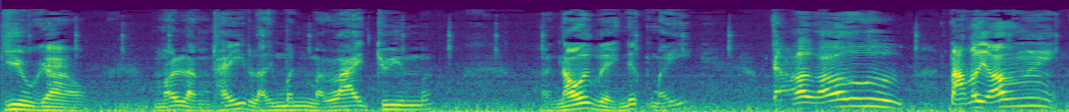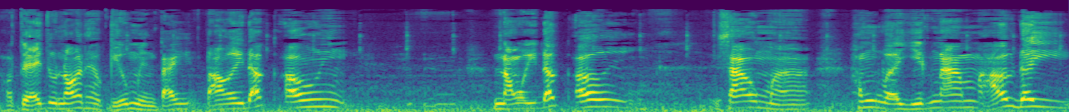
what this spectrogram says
kêu gào. Mỗi lần thấy lợi minh mà live stream á, nói về nước Mỹ. Trời ơi trời ơi. Họ để tôi nói theo kiểu miền Tây, trời đất ơi. Nồi đất ơi. Sao mà không về Việt Nam ở đi?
